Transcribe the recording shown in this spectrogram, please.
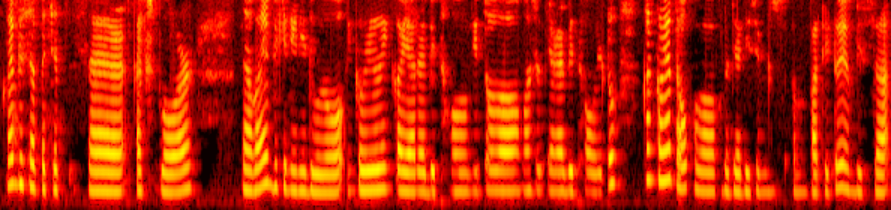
Kalian bisa pencet share explore. Nah, kalian bikin ini dulu, keliling kayak rabbit hole gitu loh. Maksudnya rabbit hole itu kan kalian tahu kalau kerja di Sims 4 itu yang bisa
